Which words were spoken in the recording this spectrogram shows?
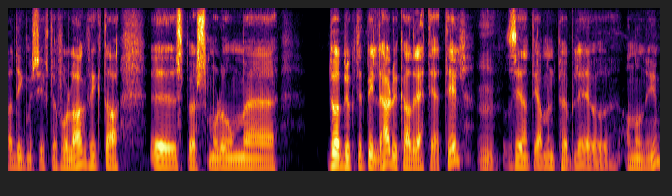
Paradigmeskifte forlag, fikk da uh, spørsmål om uh, Du har brukt et bilde her du ikke hadde rettighet til. Mm. Og så sier han at ja, men Pøbel er jo anonym,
